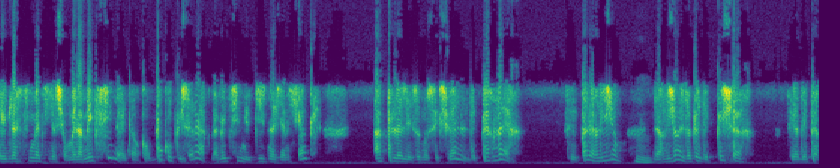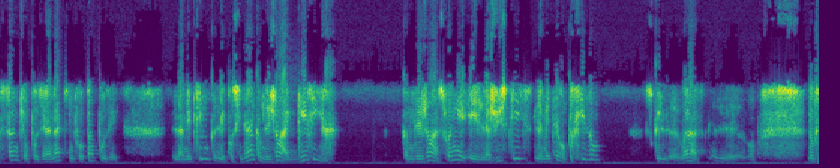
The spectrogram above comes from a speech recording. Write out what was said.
et de la stigmatisation. Mais la médecine a été encore beaucoup plus sévère. La médecine du 19e siècle appelait les homosexuels des pervers c'est pas les religions. Les religions les appelaient des pécheurs. C'est-à-dire des personnes qui ont posé un acte qu'il ne faut pas poser. La médecine les considérait comme des gens à guérir, comme des gens à soigner. Et la justice les mettait en prison. Parce que, euh, voilà. Euh, Donc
